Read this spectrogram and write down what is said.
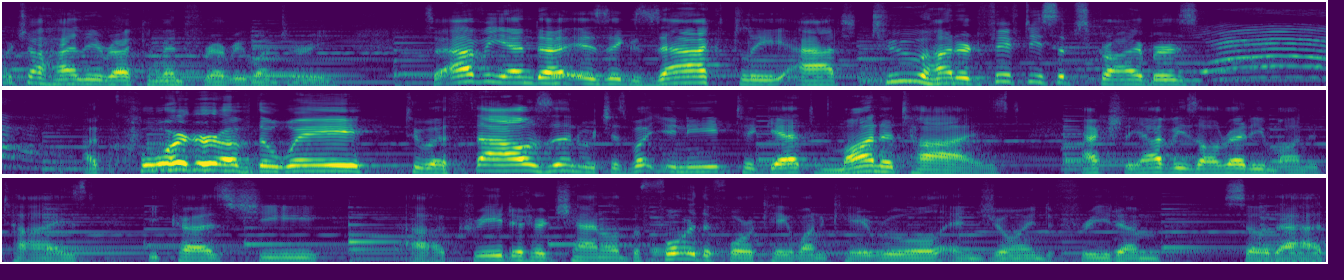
which I highly recommend for everyone to read. So Avienda is exactly at 250 subscribers, Yeah. a quarter of the way to a thousand, which is what you need to get monetized. Actually, Avi's already monetized because she uh, created her channel before the 4K 1K rule and joined Freedom so that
